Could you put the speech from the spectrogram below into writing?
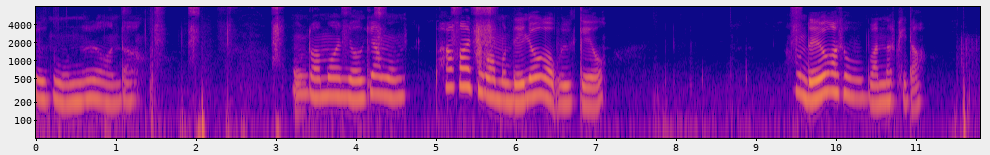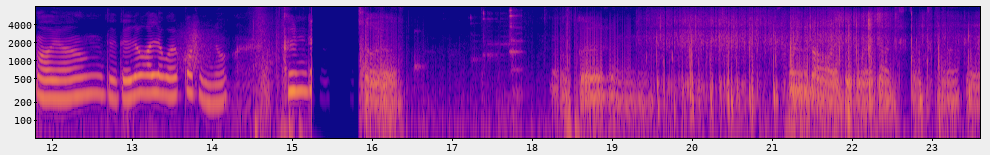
여기 못 내려간다. 오늘 한번 여기 한번 파가지고 한번 내려가 볼게요. 한번 내려가서 만납시다. 아, 야, 근데 내려가려고 했거든요. 근데 그래서 혼자 가지고 해서 지금 중요한 거예 요.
